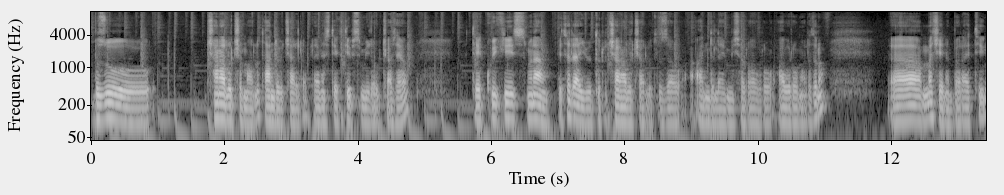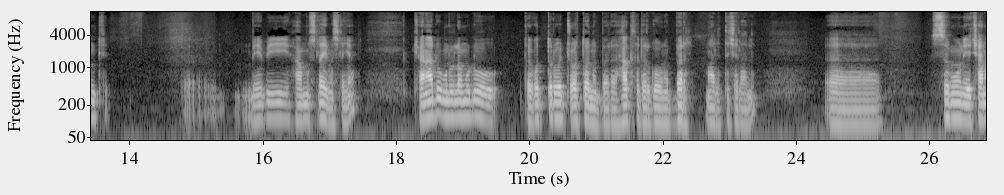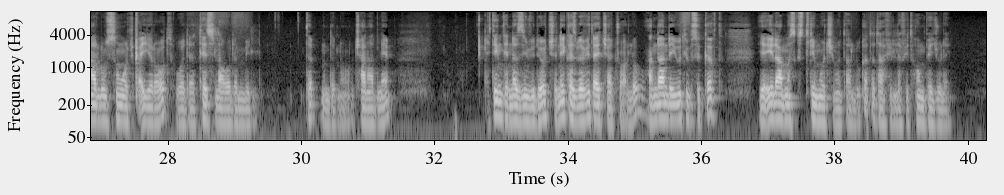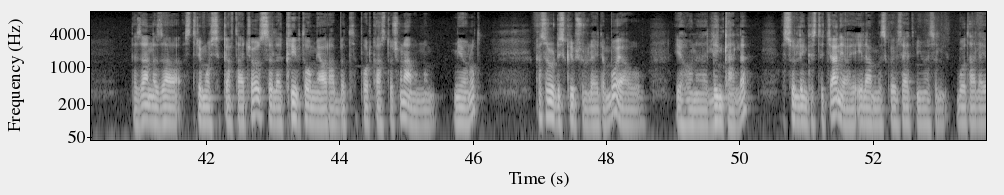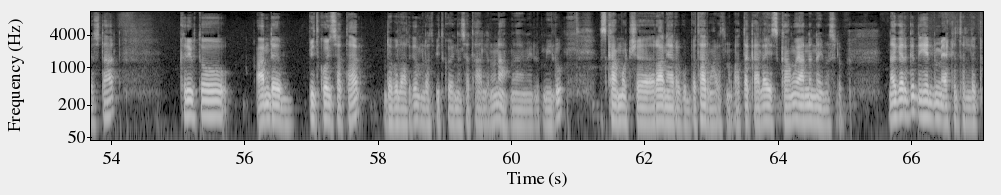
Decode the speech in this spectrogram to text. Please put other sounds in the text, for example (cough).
ብዙ ቻናሎችም አሉት። አንድ ብቻ አይደለም። Linus Tech Tips የሚለው ብቻ ሳይሆን ቴክ ኩኪስ ምናምን የተለያዩ ቻናሎች አሉት። እዛው አንድ ላይ የሚሰሩ አብሮ ማለት ነው። መቼ ነበር? I think maybe ሀሙስ ላይ ይመስለኛል። ቻናሉ ሙሉ ለሙሉ ከቁጥሩ ውጭ ወጥቶ ነበረ። hack ተደርጎ ነበር ማለት ትችላለን ስሙን የቻናሉን ስሞች ቀይረውት ወደ ቴስላ ወደሚል ምንድነው channel name። I think እነዚህን ቪዲዮዎች እኔ ከዚህ በፊት አይቻቸዋለሁ። አንዳንድ የ YouTube ስከፍት የ Elon Musk stream ኦች ይመጣሉ ቀጥታ ፊት ለፊት home ላይ። ከዛ እነዛ stream ኦች ስከፍታቸው ስለ crypto የሚያወራበት ፖድካስቶች ምናምን ነው የሚሆኑት። ከስሩ description ኑ ላይ ደግሞ ያው የሆነ link አለ እሱን link ስትጫን ያው የ Elon Musk ዌብሳይት የሚመስል ቦታ ላይ ይወስድሃል። crypto አንድ ቢትኮይን ሰጥተሃል። double አድርገን ሁለት ቢትኮይን እንሰጣለን ና የሚሉ scam ኦች run ያደረጉበታል ማለት ነው። በአጠቃላይ scam ኡ ያንን ነው ይመስለው ነገር ግን ይሄን የሚያክል ትልቅ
